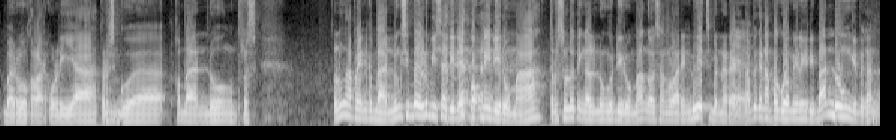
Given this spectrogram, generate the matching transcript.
baru kelar kuliah, terus gue ke Bandung, terus lu ngapain ke Bandung sih, Bay? Lu bisa di Depok nih di rumah, terus lu tinggal nunggu di rumah, nggak usah ngeluarin duit sebenarnya. Tapi kenapa gua milih di Bandung gitu kan?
